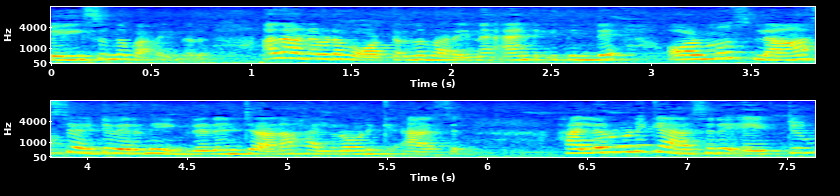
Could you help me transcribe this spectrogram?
ബേസ് എന്ന് പറയുന്നത്. അതാണ് ഇവിടെ വാട്ടർ എന്ന് പറയുന്നത്. ആൻഡ് ഇതിന്റെ ഓൾമോസ്റ്റ് ലാസ്റ്റ് ആയിട്ട് വരുന്ന ഇൻഗ്രീഡിയന്റ് ആണ് ഹൈലറോണിക് ആസിഡ് ഹൈലറോണിക് ആസിഡ് ഏറ്റവും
